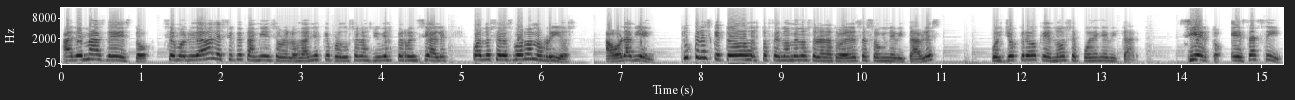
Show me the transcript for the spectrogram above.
Además de esto, se me olvidaba decirte también sobre los daños que producen las lluvias torrenciales cuando se desbordan los ríos. Ahora bien, ¿Tú crees que todos estos fenómenos de la naturaleza son inevitables? Pues yo creo que no se pueden evitar. Cierto, es así.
